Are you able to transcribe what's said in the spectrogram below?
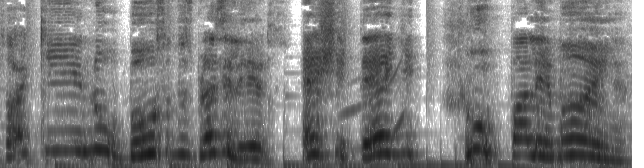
Só que no bolso dos brasileiros. Hashtag chupa Alemanha.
